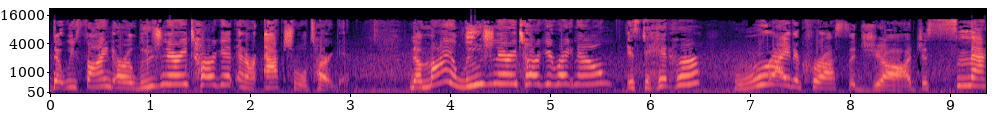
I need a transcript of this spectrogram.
that we find our illusionary target and our actual target. Now, my illusionary target right now is to hit her right across the jaw, just smack.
